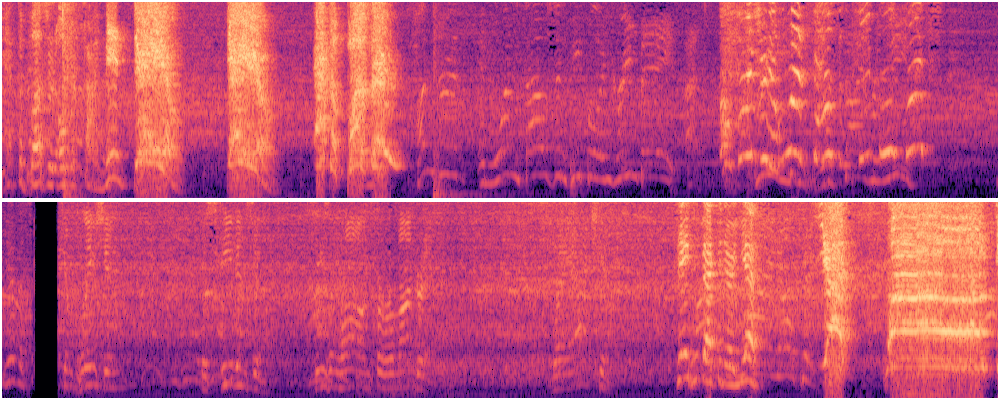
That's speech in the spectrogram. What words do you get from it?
At the buzzer in overtime, man. Damn! Damn! At the buzzer! 101,000 people in Green Bay. Uh, 101,000 people? What? You have a th- Completion to Stevenson. Season long for Rhamondre. Play action. Zappe's back in there, yes. Yes! Okay!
